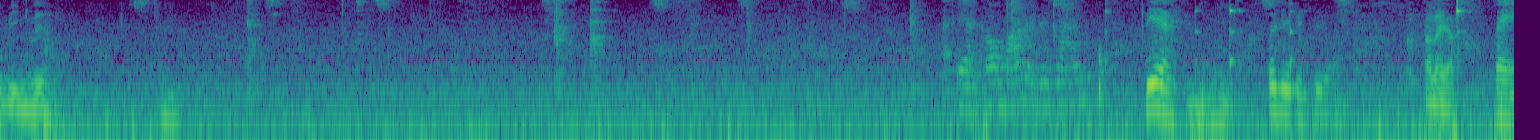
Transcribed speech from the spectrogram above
ก็วิ่งเล่น แต่เข้ามาเลยได้ไง เตี้ยอืมก็จะไปซื้ออะไรอะ แตง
